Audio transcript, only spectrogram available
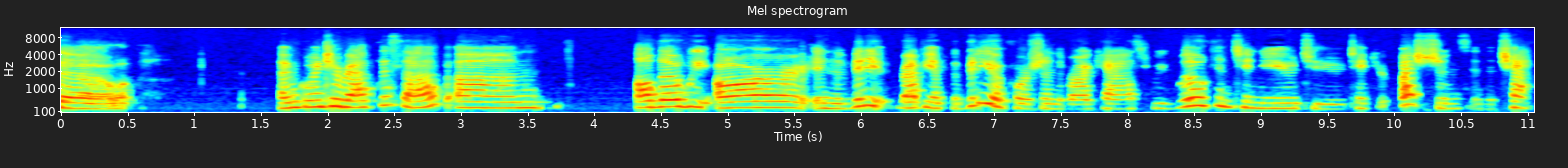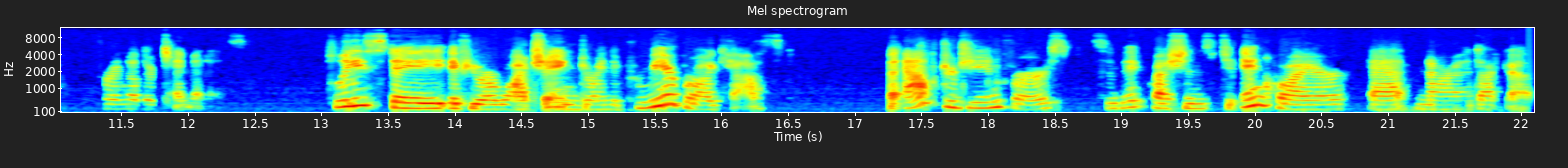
So I'm going to wrap this up. Um, although we are in the video, wrapping up the video portion of the broadcast, we will continue to take your questions in the chat for another 10 minutes. Please stay if you are watching during the premiere broadcast. But after June 1st, submit questions to inquire at nara.gov.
